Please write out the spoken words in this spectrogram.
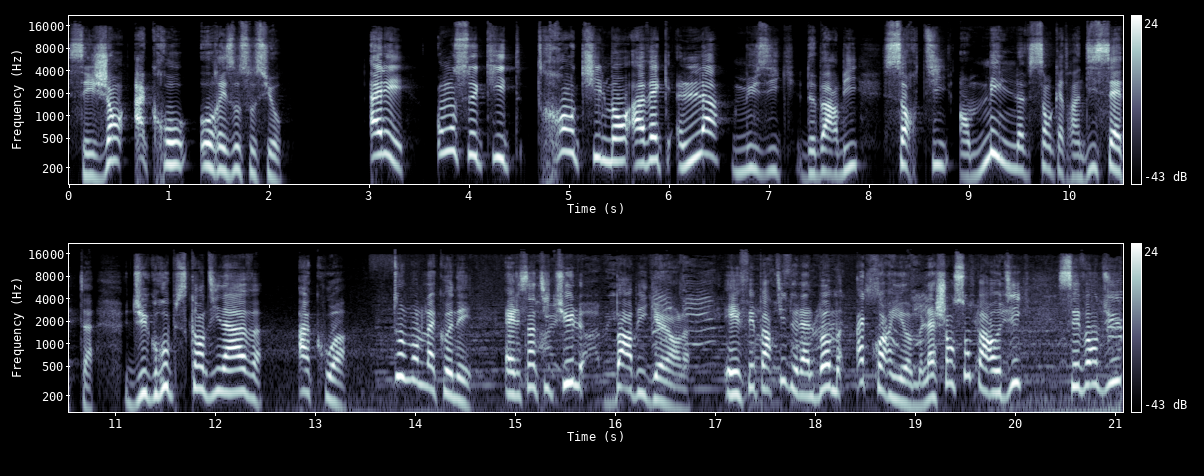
ces gens accros aux réseaux sociaux. Allez, on se quitte tranquillement avec la musique de Barbie sortie en 1997 du groupe scandinave Aqua. Tout le monde la connaît. Elle s'intitule Barbie Girl et fait partie de l'album Aquarium. La chanson parodique s'est vendue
